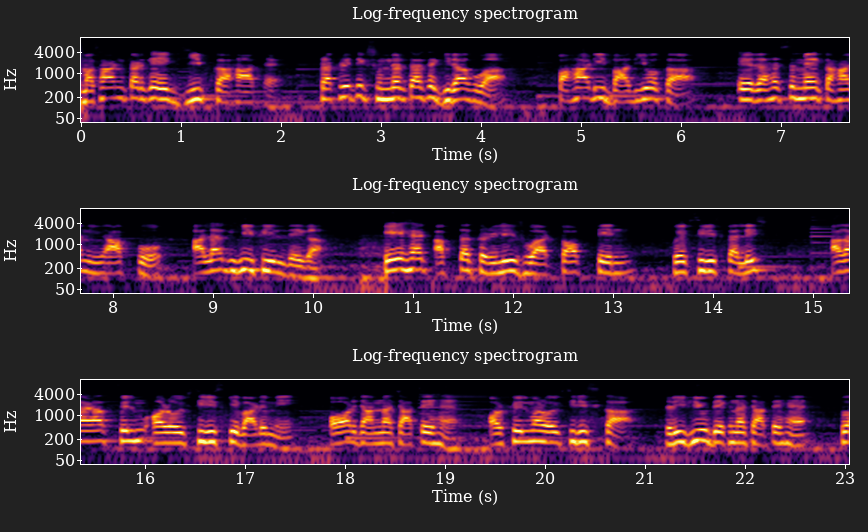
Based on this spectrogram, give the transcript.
मसान करके एक जीप का हाथ है। प्राकृतिक सुंदरता से घिरा हुआ पहाड़ी वादियों का ये रहस्यमय कहानी आपको अलग ही फील देगा। ये है अब तक रिलीज़ हुआ टॉप टेन वेब सीरीज़ का लिस्ट अगर आप फ़िल्म और वेब सीरीज़ के बारे में और जानना चाहते हैं और फ़िल्म और वेब सीरीज़ का रिव्यू देखना चाहते हैं तो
